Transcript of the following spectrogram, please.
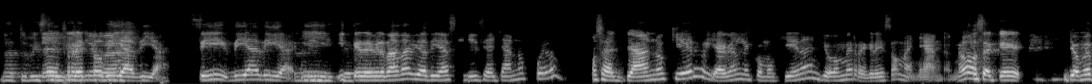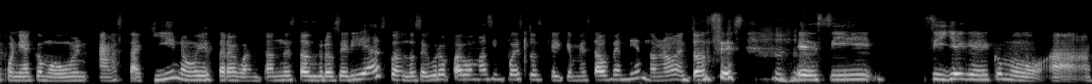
el reto día a día. Sí, día a día. Y, y, que de verdad había días que decía, ya no puedo, o sea, ya no quiero y háganle como quieran, yo me regreso mañana, ¿no? O sea que yo me ponía como un hasta aquí, no voy a estar aguantando estas groserías cuando seguro pago más impuestos que el que me está ofendiendo, ¿no? Entonces, eh, sí, sí llegué como a,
